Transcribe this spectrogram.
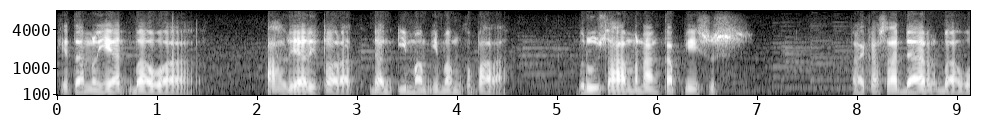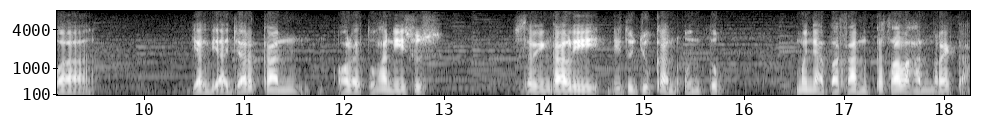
kita melihat bahwa ahli-ahli Taurat dan imam-imam kepala berusaha menangkap Yesus. Mereka sadar bahwa yang diajarkan oleh Tuhan Yesus sering kali ditujukan untuk menyatakan kesalahan mereka,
